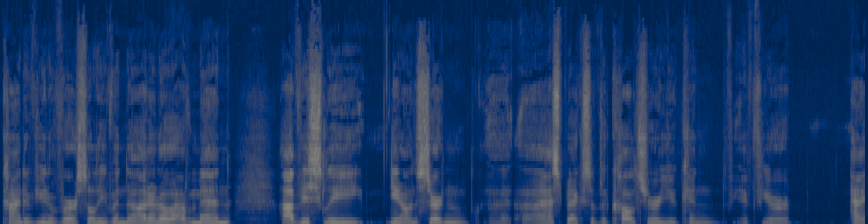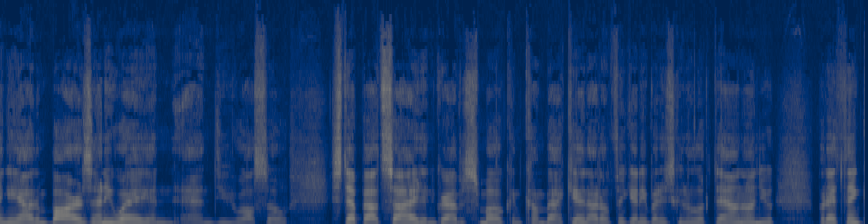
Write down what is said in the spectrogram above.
kind of universal, even though I don't know how men, obviously, you know, in certain uh, aspects of the culture, you can, if you're hanging out in bars anyway, and and you also step outside and grab a smoke and come back in. I don't think anybody's going to look down on you, but I think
